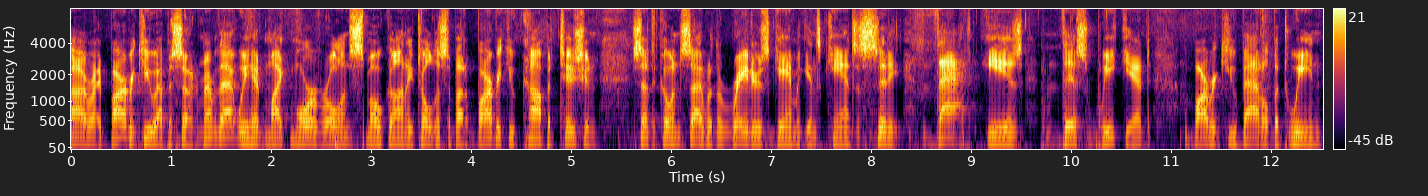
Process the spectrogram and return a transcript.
All right, barbecue episode. Remember that? We had Mike Moore of Rolling Smoke on. He told us about a barbecue competition set to coincide with the Raiders game against Kansas City. That is this weekend. A barbecue battle between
